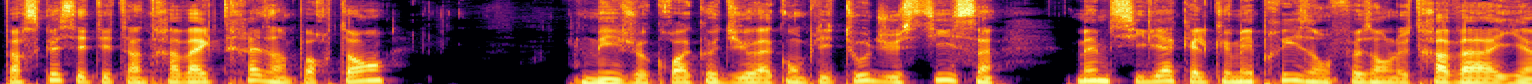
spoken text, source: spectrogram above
parce que c'était un travail très important. Mais je crois que Dieu accomplit toute justice, même s'il y a quelques méprises en faisant le travail.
